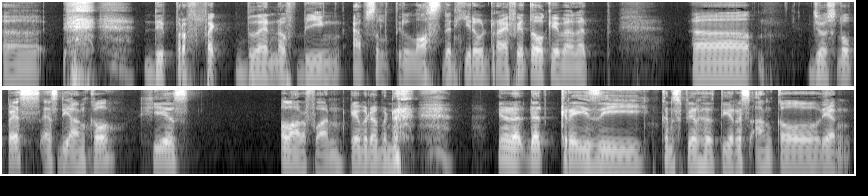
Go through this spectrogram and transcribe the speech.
Uh, the perfect blend of being absolutely lost dan hero drive itu oke banget. Uh, Josh Lopez as the uncle, he is a lot of fun. Kayak bener-bener, you know that, that crazy conspiracy theorist uncle yang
